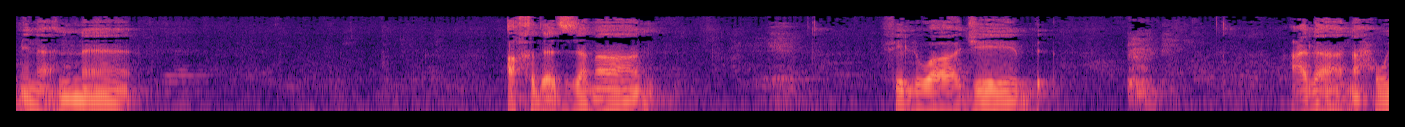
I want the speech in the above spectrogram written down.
من أن أخذ الزمان في الواجب على نحو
